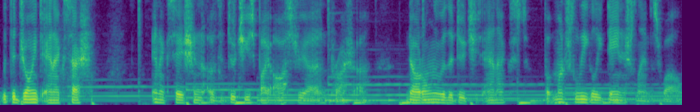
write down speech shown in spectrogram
with the joint annexation, annexation of the duchies by Austria and Prussia. Not only were the duchies annexed, but much legally Danish land as well.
